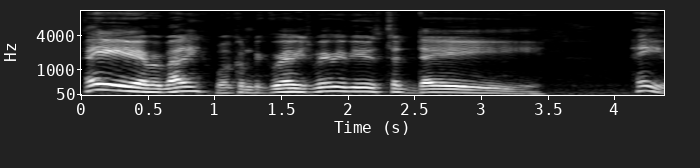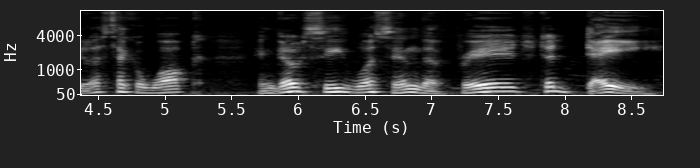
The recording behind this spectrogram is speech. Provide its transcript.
Hey everybody, welcome to Greg's Beer Reviews today. Hey, let's take a walk and go see what's in the fridge today.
